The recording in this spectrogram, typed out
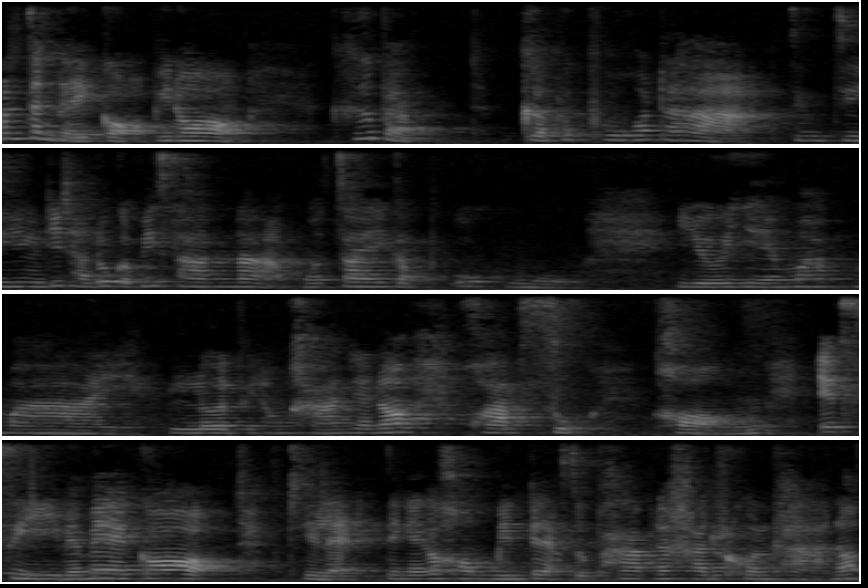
มันจังไดเกาะพี่น้อง คือแบบเกือบทุกโพสอะจริงๆ ที่ถ่ายรูปกับพี่ซันน่ะหัวใจกับโอ้โหเยอะแยะมากมาย เลิศพี่น้องคะเนี่ยเนาะความสุขของ FC แม่แม่ก็นี่แหละ ยังไงก็คอมเมนต์กันอย่างสุภาพนะคะทุกคนค่ะเนาะ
